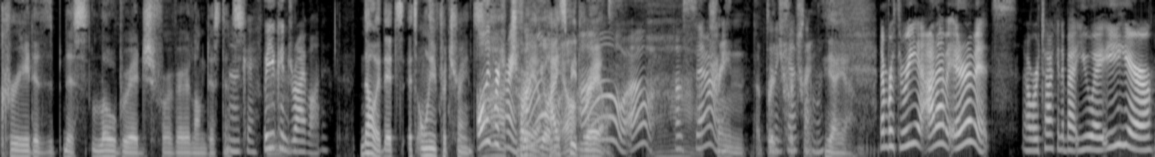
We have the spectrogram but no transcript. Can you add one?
created this low bridge for a very long distance. okay, but you can mm. drive on it. No, it, it's it's only for trains. Only for ah, trains. Rail, Oh. high speed rail. Oh, oh, oh, ah, sorry. train, a bridge for catch train. Yeah, yeah. Number three, Arab Emirates. Now we're talking about UAE here.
